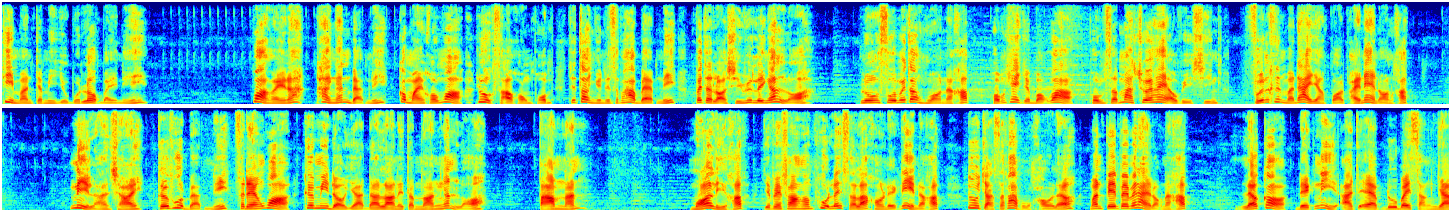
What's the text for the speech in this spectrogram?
ที่มันจะมีอยู่บนโลกใบนี้ ว่าไงนะ ถ้างั้นแบบนี้ก็หมายความว่าลูกสาวของผมจะต้องอยู่ในสภาพแบบนี้ไปตลอดชีวิตเลยงั้นเหรอ ลุงซูไม่ต้องห่วงนะครับ ผมแค่จะบอกว่าผมสามารถช่วยให้อวีชิง ฟื้นขึ้นมาได้อย่างปลอดภัยแน่นอนครับ นี่หลานชาย เธอพูดแบบนี้ แสดงว่าเธอมีดอกหยาดดาราในตำนานงั้นเหรอ ตามนั้น หมอหลีครับ อย่าไปฟังคำพูดไร้สาระของเด็กนี่นะครับ ดูจากสภาพของเขาแล้ว มันเป็นไปไม่ได้หรอกนะครับ แล้วก็เด็กนี่อาจจะแอบดูใบสั่งยา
